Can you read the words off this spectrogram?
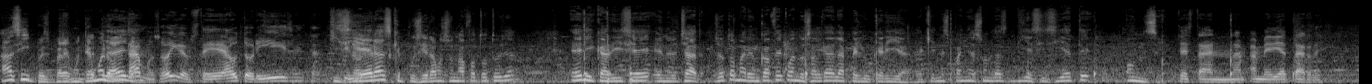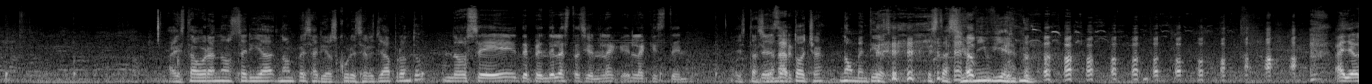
Ah, sí, pues Le preguntémosle a ella. preguntamos, oiga, usted autoriza tal. Si no- ¿Quisieras que pusiéramos una foto tuya? Erika dice en el chat, yo tomaré un café cuando salga de la peluquería. Aquí en España son las 17.11. están a, a media tarde. A esta hora no sería, no empezaría a oscurecer ya pronto. No sé, depende de la estación en la, en la que estén. Estación ser- Atocha. No, mentiras. Estación invierno. Allá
